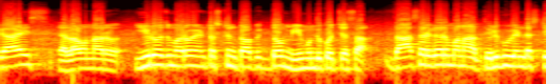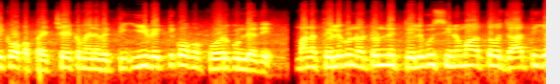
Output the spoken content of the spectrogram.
గాయ్స్ ఎలా ఉన్నారు? ఈరోజు మరో ఇంట్రెస్టింగ్ టాపిక్తో మీ ముందుకు వచ్చేసా. దాసర్ గారు మన తెలుగు ఇండస్ట్రీకి ఒక ప్రత్యేకమైన వ్యక్తి. ఈ వ్యక్తికి ఒక కోరిక ఉండేది మన తెలుగు నటుడిని తెలుగు సినిమాతో జాతీయ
